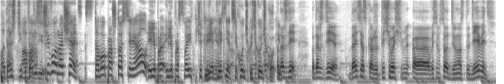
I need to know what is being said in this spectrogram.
Подожди, А вам подожди. с чего начать? С того, про что сериал или про, или про свои впечатления? Нет, нет, нет, секундочку, секундочку. Подожди, подожди. Дайте я скажу. 1899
